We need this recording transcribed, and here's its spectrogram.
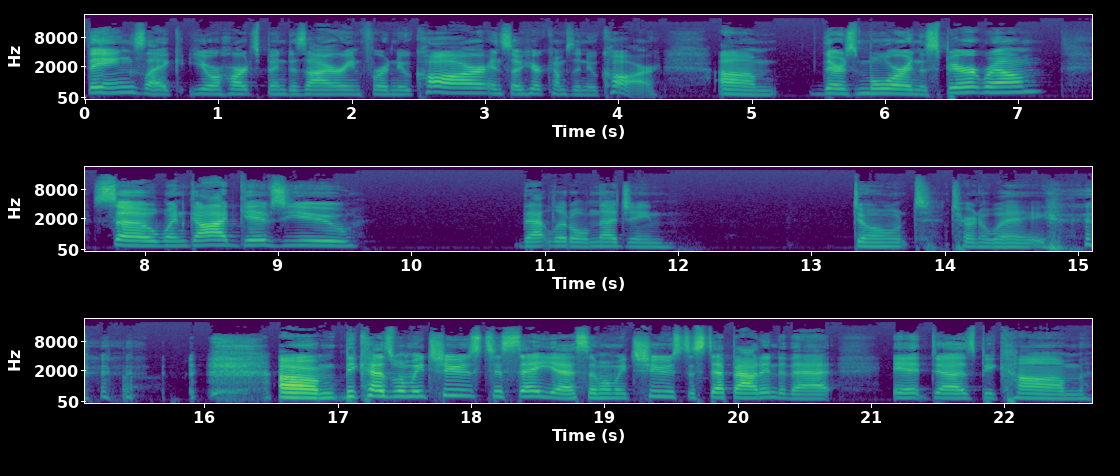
things like your heart's been desiring for a new car, and so here comes a new car. Um, there's more in the spirit realm. So when God gives you that little nudging, don't turn away. um, because when we choose to say yes and when we choose to step out into that, it does become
